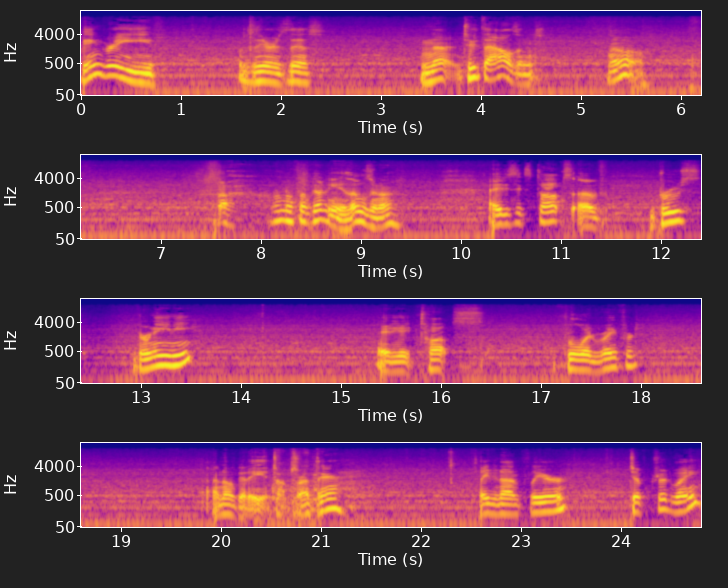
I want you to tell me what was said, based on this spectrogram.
Ben Grieve. What year is this? Not 2000. Oh. oh. I don't know if I've got any of those or not. 86 Topps of Bruce Bernini. 88 tops Floyd Rayford. I know I've got 88 Topps right there. 89 Fleer, Jeff Treadway.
